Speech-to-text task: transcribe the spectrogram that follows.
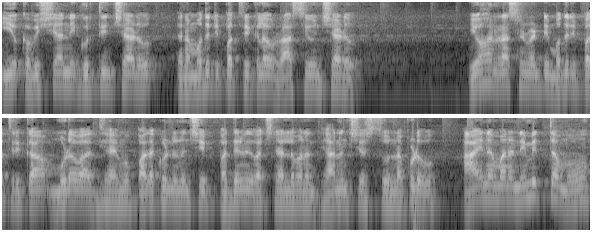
ఈ యొక్క విషయాన్ని గుర్తించాడు తన మొదటి పత్రికలో రాసి ఉంచాడు. యోహన్ రాసినటువంటి మొదటి పత్రిక మూడవ అధ్యాయము పదకొండు నుంచి పద్దెనిమిది వచనాల్లో మనం ధ్యానం చేస్తున్నప్పుడు ఆయన మన నిమిత్తము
